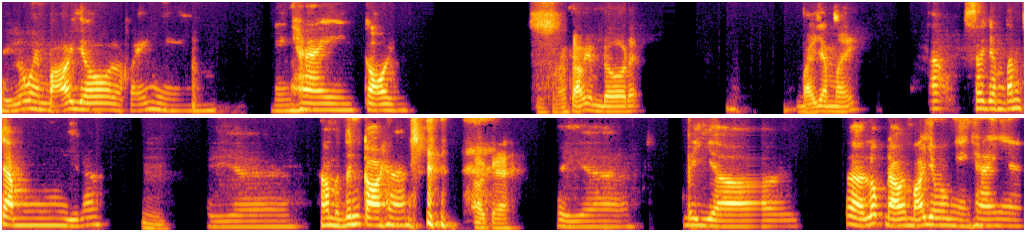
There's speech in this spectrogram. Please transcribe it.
Thì lúc em bỏ vô là khoảng ngàn hai coin khoảng 600 đô đấy. 700 mấy. Sáu trăm tám trăm gì đó. Ừ. thì uh, thôi mình tính coi ha. Anh. ok. Thì uh, bây giờ tức là lúc đầu em bỏ vô ngàn hai nha.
